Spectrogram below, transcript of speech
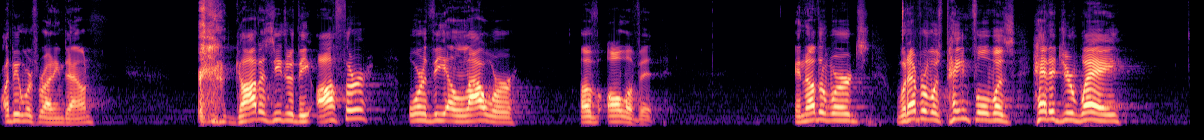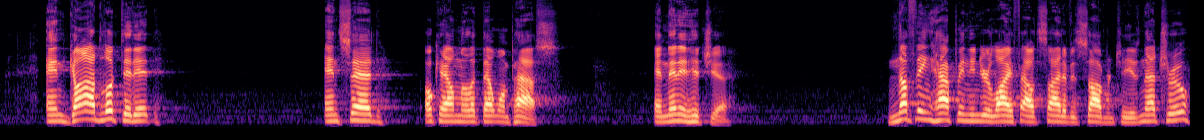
That'd be worth writing down. God is either the author or the allower of all of it. In other words, whatever was painful was headed your way, and God looked at it and said, Okay, I'm gonna let that one pass. And then it hit you. Nothing happened in your life outside of his sovereignty. Isn't that true?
